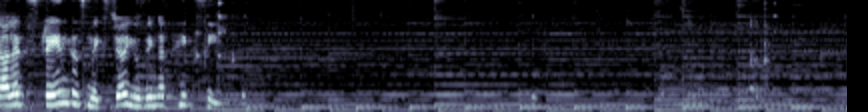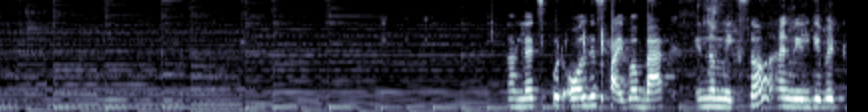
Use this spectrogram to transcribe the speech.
Now let's strain this mixture using a thick sieve. Now let's put all this fiber back in the mixer and we'll give it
